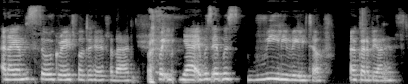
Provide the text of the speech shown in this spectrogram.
And I am so grateful to her for that. But yeah, it was it was really, really tough. I've got to be honest.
